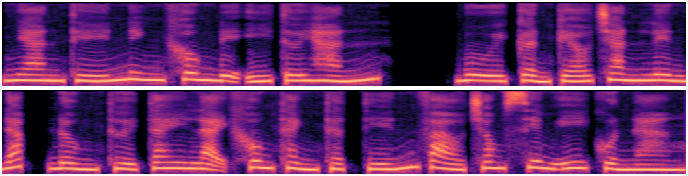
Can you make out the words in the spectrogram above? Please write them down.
Nhan thế ninh không để ý tới hắn. Bùi cần kéo chăn lên đắp đồng thời tay lại không thành thật tiến vào trong xiêm y của nàng.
